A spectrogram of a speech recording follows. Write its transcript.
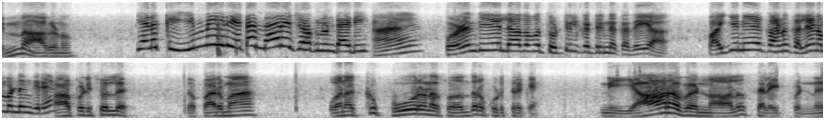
என்ன ஆகணும்? எனக்கு இம்மீடியட்டா மேரேஜ் ஆகணும் டாடி. குழந்தையே இல்லாதவ தொட்டில் கட்டின கதையா? பையனையே காணும் கல்யாணம் பண்ணுங்கிற? அப்படி சொல்லு. இந்த பருமா உனக்கு பூரண சுதந்திரம் கொடுத்துருக்கேன். நீ யார வேணாலும் செலக்ட் பண்ணு.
